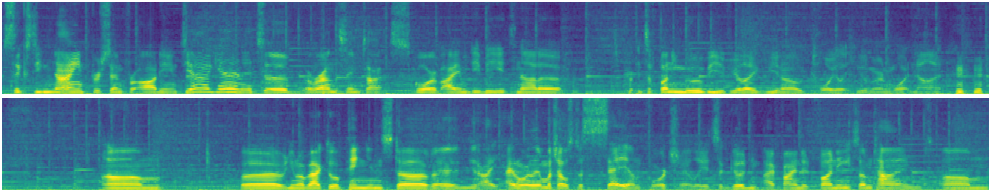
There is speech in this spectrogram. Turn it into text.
69% for audience. Yeah, again, it's a around the same score of IMDb. It's not a it's a funny movie if you're like, you know, toilet humor and whatnot. um but you know, back to opinion stuff. Eh, I, I don't really have much else to say, unfortunately. It's a good. I find it funny sometimes. Um,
